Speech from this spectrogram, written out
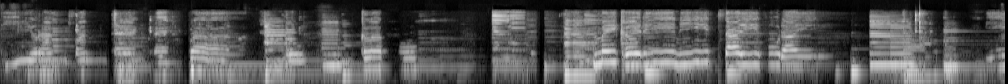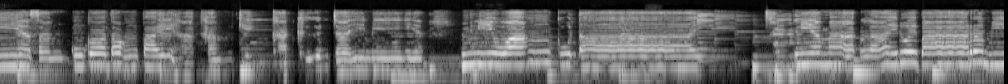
ตีรันฟันแทงแกงกล้ารุมกระผมไม่เคยดีนี้ใจผู้ใด เมียสั่งกูก็ต้องไปหากทำกินขาดคืนใจเมีย มีหวังกูตายเมียมากหลายด้วยบารมี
